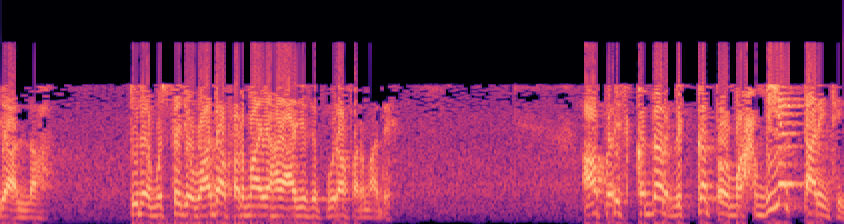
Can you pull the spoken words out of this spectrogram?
یا اللہ، تو نے مجھ سے جو وعدہ فرمایا ہے، آج اسے پورا فرما دے۔ آپ پر اس قدر رکت اور محبیت تاری تھی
